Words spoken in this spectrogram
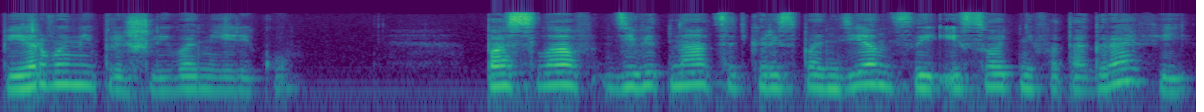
первыми пришли в Америку. Послав 19 корреспонденций и сотни фотографий,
